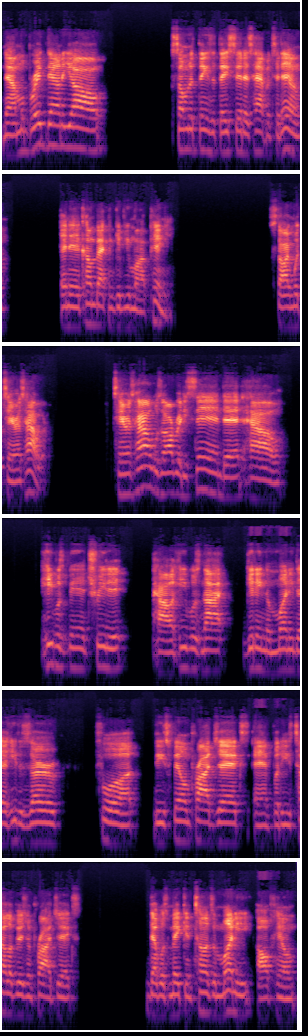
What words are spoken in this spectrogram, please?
Now I'm gonna break down to y'all some of the things that they said has happened to them, and then come back and give you my opinion. Starting with Terence Howard. Terence Howard was already saying that how he was being treated, how he was not getting the money that he deserved for these film projects and for these television projects that was making tons of money off him,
